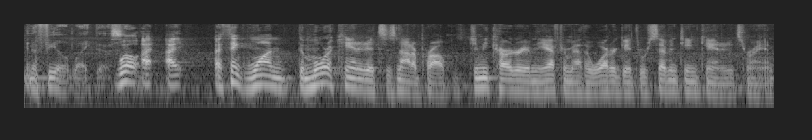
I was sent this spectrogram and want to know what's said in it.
in a field like this? Well, I, I I think one, the more candidates is not a problem. Jimmy Carter, in the aftermath of Watergate, there were 17 candidates ran.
